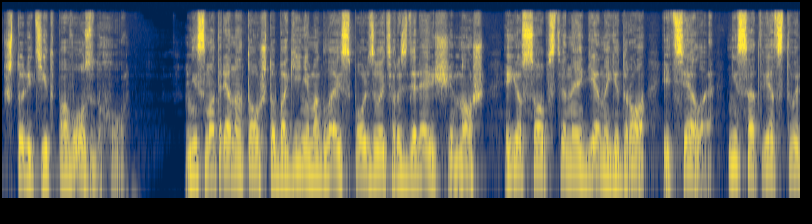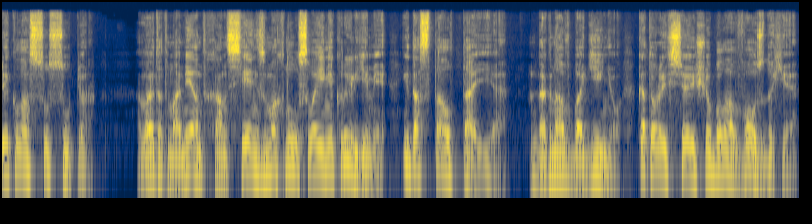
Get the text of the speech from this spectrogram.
что летит по воздуху. Несмотря на то, что богиня могла использовать разделяющий нож, ее собственное геноядро и тело не соответствовали классу супер. В этот момент Хан Сень взмахнул своими крыльями и достал Тайя. Догнав богиню, которая все еще была в воздухе,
